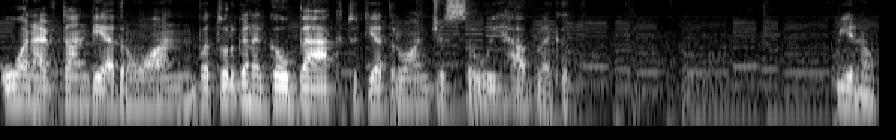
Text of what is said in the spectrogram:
when I've done the other one, but we're gonna go back to the other one just so we have like a, you know,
